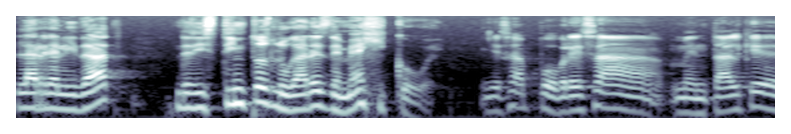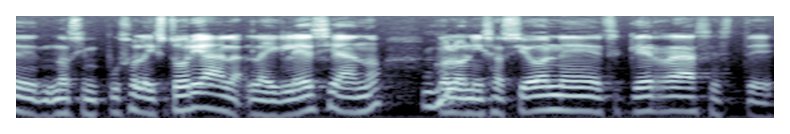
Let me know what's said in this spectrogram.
la realidad de distintos lugares de México, güey. Y esa pobreza mental que nos impuso la historia, la, la iglesia, ¿no? Colonizaciones, guerras, este,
